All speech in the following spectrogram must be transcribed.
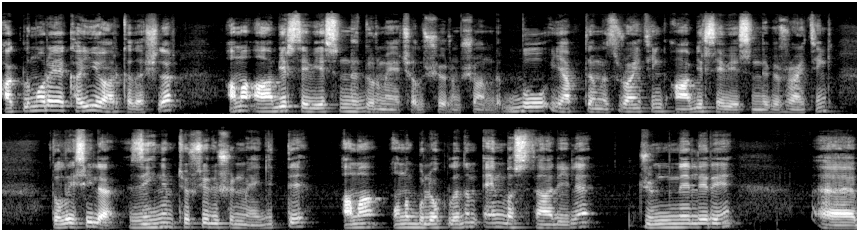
aklım oraya kayıyor arkadaşlar. Ama A1 seviyesinde durmaya çalışıyorum şu anda. Bu yaptığımız writing A1 seviyesinde bir writing. Dolayısıyla zihnim Türkçe düşünmeye gitti. Ama onu blokladım. En basit haliyle cümleleri e,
